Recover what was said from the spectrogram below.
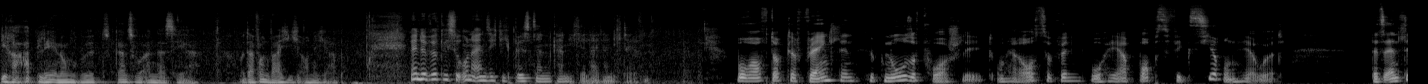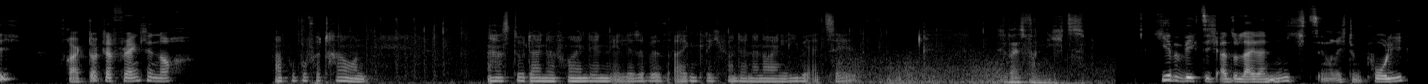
Ihre Ablehnung rührt ganz woanders her. Und davon weiche ich auch nicht ab. Wenn du wirklich so uneinsichtig bist, dann kann ich dir leider nicht helfen. Worauf Dr. Franklin Hypnose vorschlägt, um herauszufinden, woher Bobs Fixierung herrührt. Letztendlich fragt Dr. Franklin noch, Apropos Vertrauen. Hast du deiner Freundin Elizabeth eigentlich von deiner neuen Liebe erzählt? Sie weiß von nichts. Hier bewegt sich also leider nichts in Richtung Poli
